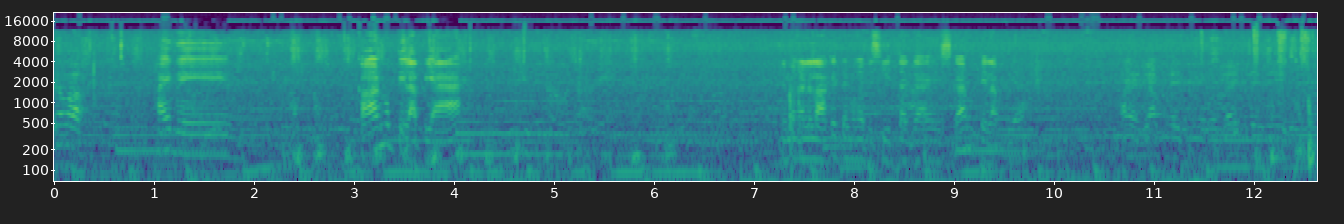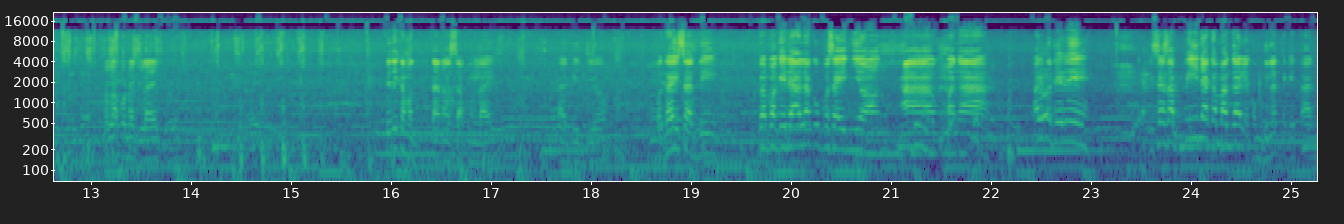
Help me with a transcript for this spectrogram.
irawa. hi babe. Kaan mo tilapia? Yung mga lalaki yung mga bisita guys. Kaan mo tilapia? Ay, lap lady, light lady. wala ko nag-live Pwede ka magtanaw sa akong live na video. Pag guys, sabi, papakilala ko po sa inyo ang, ang mga, ano mo dire, isa sa pinakamagaling, kung bilat tikitan,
